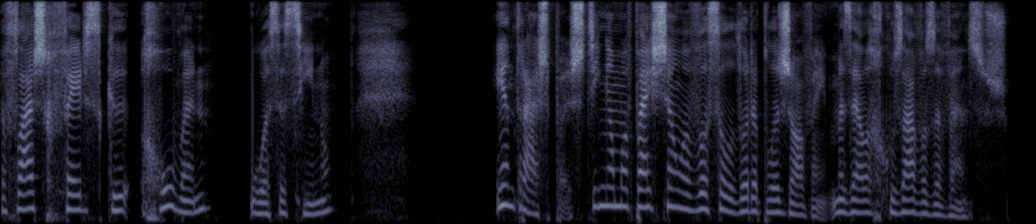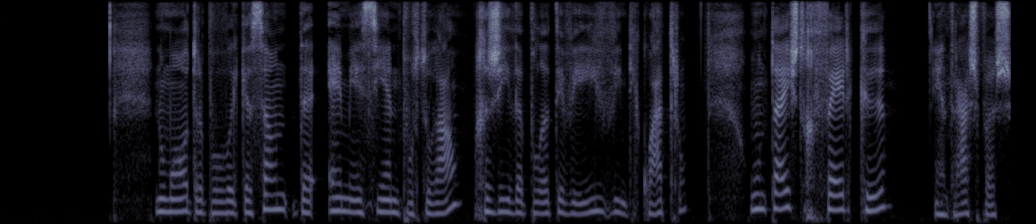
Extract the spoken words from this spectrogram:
a Flash refere-se que Ruben, o assassino, entre aspas, tinha uma paixão avassaladora pela jovem, mas ela recusava os avanços. Numa outra publicação da MSN Portugal, regida pela TVI 24, um texto refere que, entre aspas,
